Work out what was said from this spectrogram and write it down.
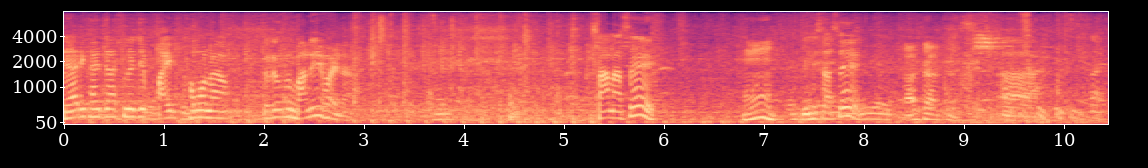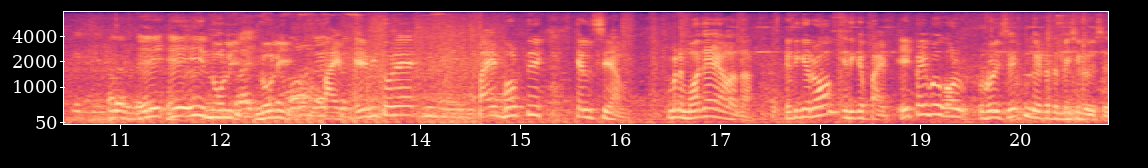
নেহারি খাইতে আসলে যে পাইপ খাব না সেটা তো মানেই হয় না। সান আছে? হুম। জিনিস আছে? আচ্ছা আচ্ছা এই এই এই নলি নলি পাইপ। এর ভিতরে পাইপ ভর্তি ক্যালসিয়াম। মানে মজাই আলাদা। এদিকে রং এদিকে পাইপ। এই পাইপও রয়েছে কিন্তু এটাতে বেশি রয়েছে।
